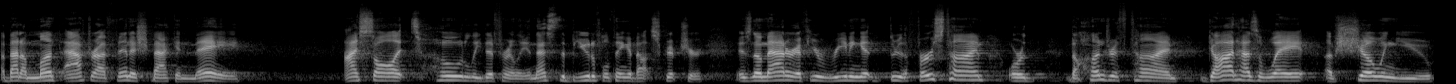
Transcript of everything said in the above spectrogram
about a month after I finished back in May, I saw it totally differently. And that's the beautiful thing about scripture is no matter if you're reading it through the first time or the hundredth time, God has a way of showing you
